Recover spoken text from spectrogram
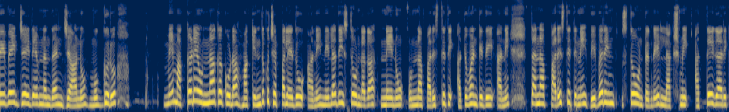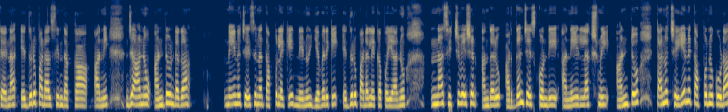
వివేక్ జయదేవ్ నందన్ జాను ముగ్గురు మేము అక్కడే ఉన్నాక కూడా మాకెందుకు చెప్పలేదు అని నిలదీస్తూ ఉండగా నేను ఉన్న పరిస్థితి అటువంటిది అని తన పరిస్థితిని వివరిస్తూ ఉంటుంది లక్ష్మి. అత్తయ్య గారికైనా ఎదురు పడాల్సిందక్క అని జాను అంటుండగా నేను చేసిన తప్పులకి నేను ఎవరికి ఎదురు పడలేకపోయాను నా సిచ్యువేషన్ అందరూ అర్థం చేసుకోండి అని లక్ష్మి అంటూ తను చెయ్యని తప్పును కూడా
